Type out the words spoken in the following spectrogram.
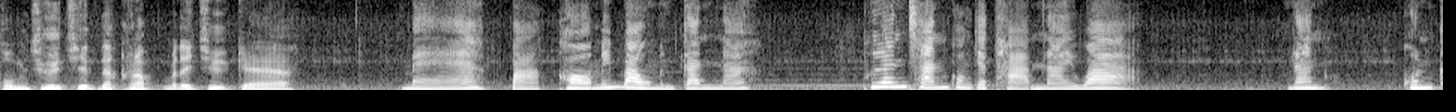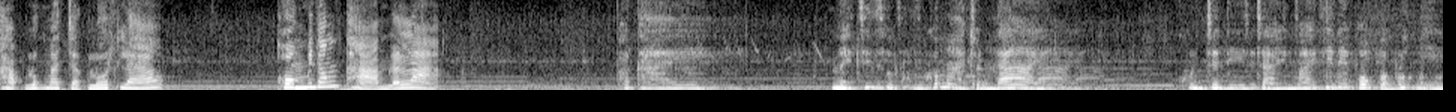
ผมชื่อชิดนะครับ ไม่ได้ชื่อแก แหมปากคอไม่เบาเหมือนกันนะ เพื่อนฉันคงจะถามนายว่า นั่น คนขับลงมาจากรถแล้ว คงไม่ต้องถามแล้วล่ะ พระไทย ในที่สุดคุณก็มาจนได้ คุณจะดีใจไหมที่ได้พบกับลูกหยี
